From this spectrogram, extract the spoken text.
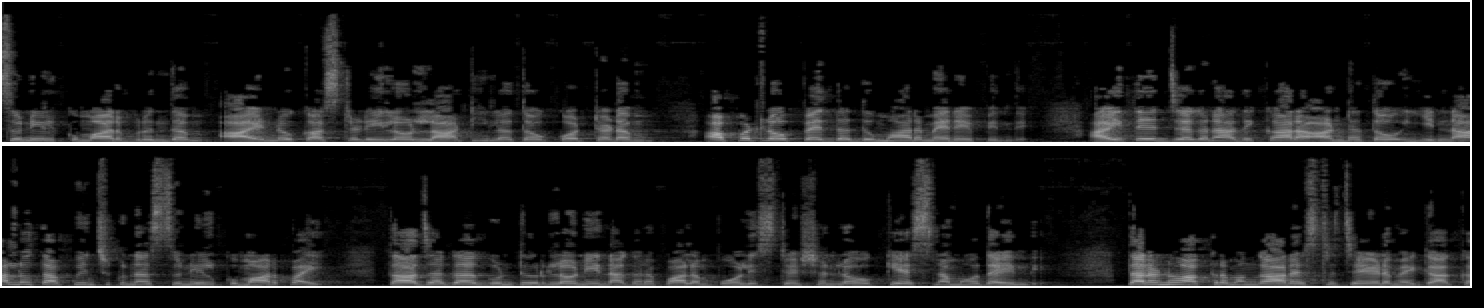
సునీల్ కుమార్ బృందం ఆయన్ను కస్టడీలో లాఠీలతో కొట్టడం అప్పట్లో పెద్ద దుమారమే రేపింది. అయితే జగన్ అధికార అండతో ఇన్నాళ్ళు తప్పించుకున్న సునీల్ కుమార్పై తాజాగా గుంటూరులోని నగరపాలెం పోలీస్ స్టేషన్లో కేసు నమోదైంది. తనను అక్రమంగా అరెస్టు చేయడమే గాక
